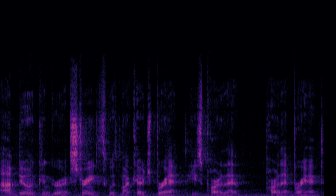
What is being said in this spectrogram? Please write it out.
I'm doing congruent strength with my coach Brett. He's part of that part of that brand,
